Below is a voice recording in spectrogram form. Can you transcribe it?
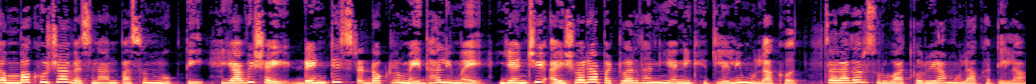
तंबाखूच्या व्यसनांपासून मुक्ती. याविषयी डेंटिस्ट डॉक्टर मेधा लिमये यांची ऐश्वर्या पटवर्धन यांनी घेतलेली मुलाखत. चला तर सुरुवात करूया मुलाखतीला.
